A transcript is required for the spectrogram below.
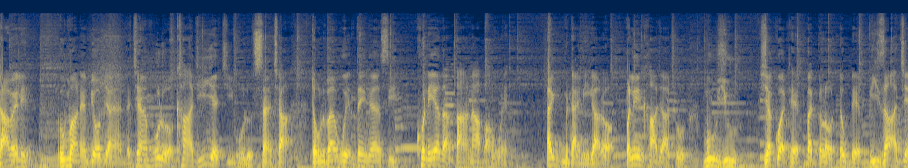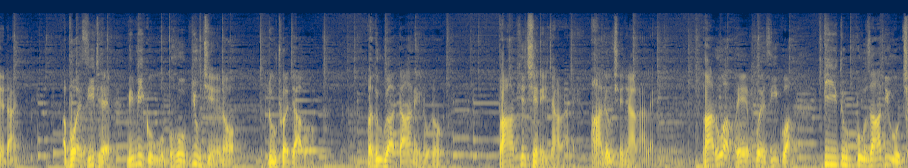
ဒါပဲလေဥပမာနဲ့ပြောပြရင်တကြံမို့လို့အခါကြီးရဲ့ကြီးမို့လို့စံချဒုံလဘတ်ဝစ်သင်္ကန်းစီခုနှစ်ရက်တာတာနာပေါင်ဝင်အဲ့မတိုင်မီကတော့ပလင့်ခါကြထိုးမူယူရက်ွက်တဲ့ပက်ကလော်တုတ်တဲ့ဗီဇအကျင့်တိုင်းအပွဲစည်းတဲ့မိမိကိုယ်ကိုဗဟိုပြုတ်ကျင်တော့လူထွက်ကြပေါ့ဘသူကတားနေလို့တော့ဘာဖြစ်ချင်နေကြတာလဲဘာလုပ်ချင်ကြတာလဲငါတို့ကဘယ်ဖွဲ့စည်းกว่า ပြည်သူကိုစားပြုကိုချ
